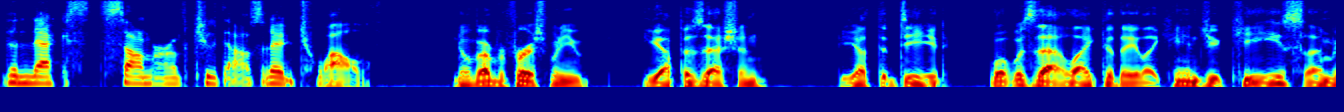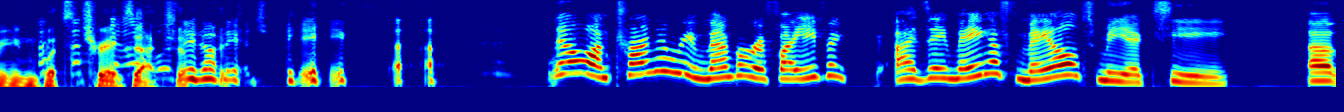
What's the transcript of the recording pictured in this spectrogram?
the next summer of 2012. November 1st, when you, you got possession, you got the deed. What was that like? Did they like hand you keys? I mean, what's the transaction? no, they don't hand keys. no, I'm trying to remember if I even, I, they may have mailed me a key. Uh,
